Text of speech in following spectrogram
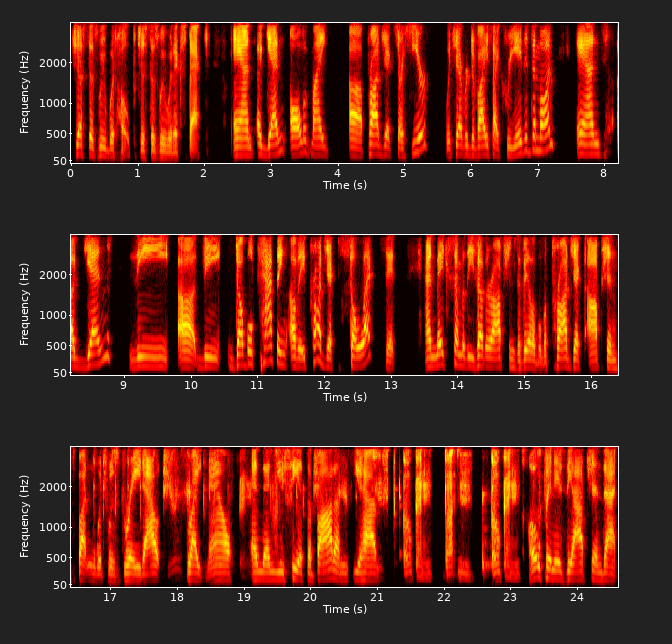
just as we would hope, just as we would expect. And again, all of my uh, projects are here, whichever device I created them on. And again, the uh, the double tapping of a project selects it and makes some of these other options available. The project options button, which was grayed out right now, and then you see at the bottom you have open button. Open. open is the option that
